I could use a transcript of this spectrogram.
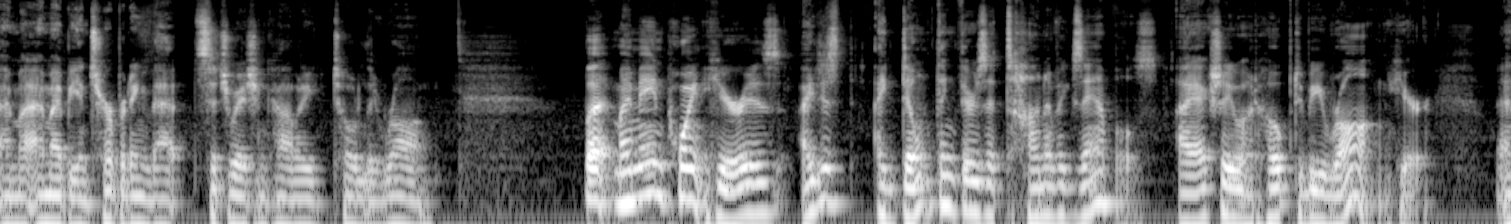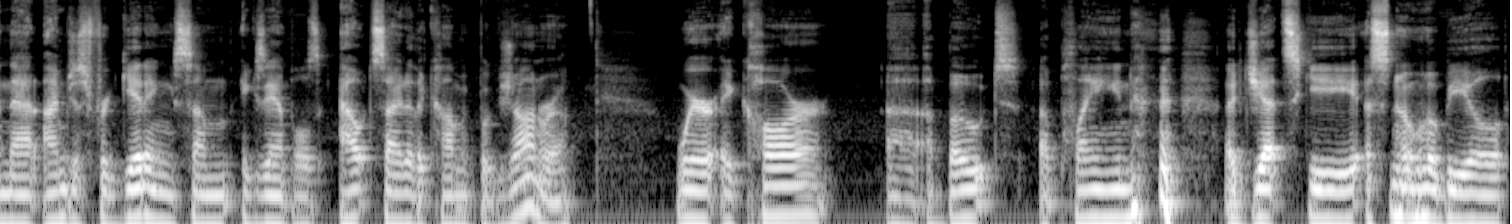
I might, I might be interpreting that situation comedy totally wrong. But my main point here is i just i don't think there's a ton of examples. I actually would hope to be wrong here and that I'm just forgetting some examples outside of the comic book genre where a car, uh, a boat, a plane, a jet ski, a snowmobile,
